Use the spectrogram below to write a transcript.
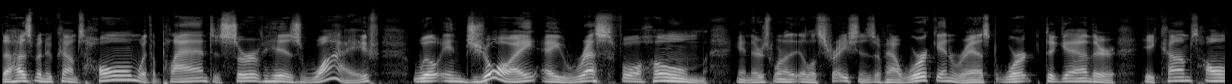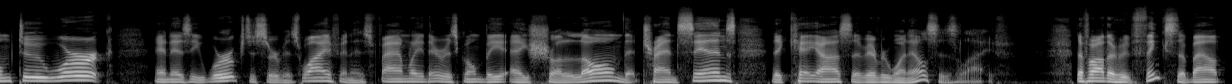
The husband who comes home with a plan to serve his wife will enjoy a restful home. And there's one of the illustrations of how work and rest work together. He comes home to work. And as he works to serve his wife and his family, there is going to be a shalom that transcends the chaos of everyone else's life. The father who thinks about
